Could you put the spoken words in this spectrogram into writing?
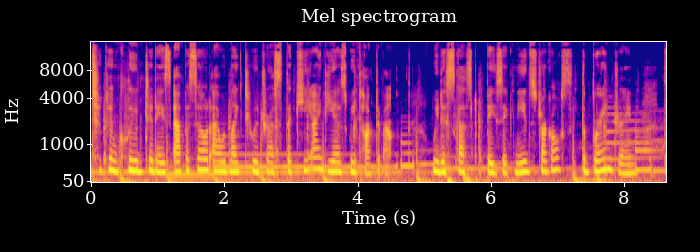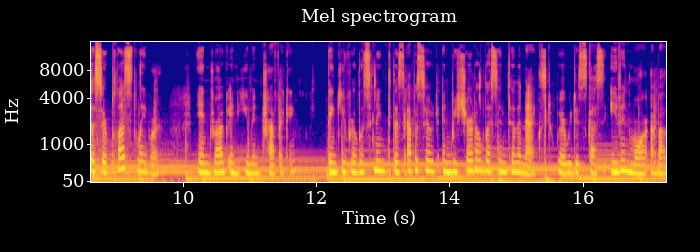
To conclude today's episode, I would like to address the key ideas we talked about. We discussed basic needs struggles, the brain drain, the surplus labor, and drug and human trafficking. Thank you for listening to this episode, and be sure to listen to the next, where we discuss even more about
